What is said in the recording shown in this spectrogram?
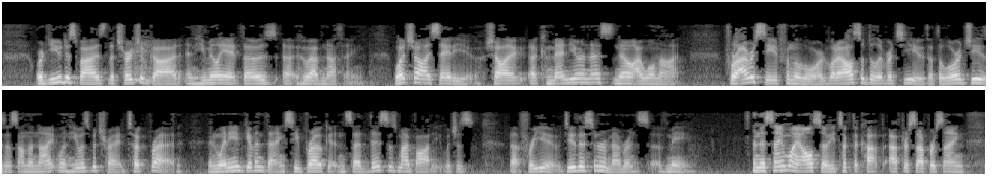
Or do you despise the church of God and humiliate those uh, who have nothing? What shall I say to you? Shall I uh, commend you in this? No, I will not. For I received from the Lord what I also delivered to you, that the Lord Jesus, on the night when he was betrayed, took bread, and when he had given thanks, he broke it and said, This is my body, which is uh, for you. Do this in remembrance of me. In the same way, also, he took the cup after supper, saying,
